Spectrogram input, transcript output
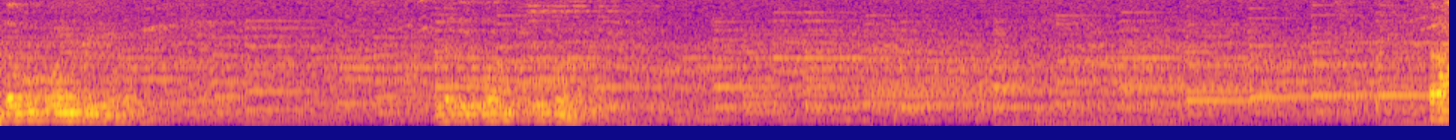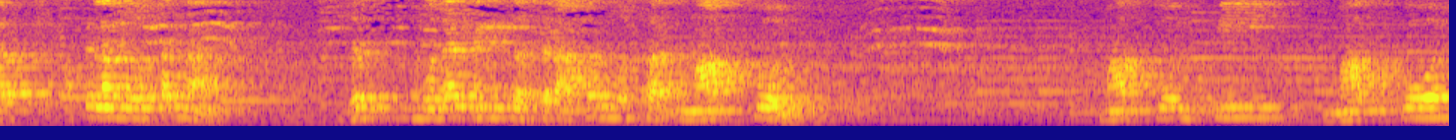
लघुकोन त्रिकोण. लघुकोन त्रिकोण. तर आपल्याला मोजताना जर मोजायला सांगितलं तर असं मोजतात माप कोण माप कोण पी माप कोण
